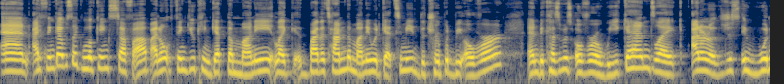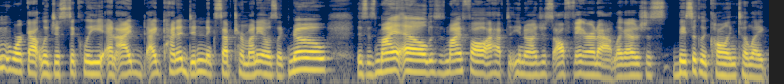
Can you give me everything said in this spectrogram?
and I think I was like looking stuff up. I don't think you can get the money. Like by the time the money would get to me, the trip would be over, and because it was over a weekend, like I don't know, just it wouldn't work out logistically, and I I kind of didn't accept her money. I was like, "No, this is my L. This is my fault. I have to, you know, I just I'll figure it out." Like I was just basically calling to like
